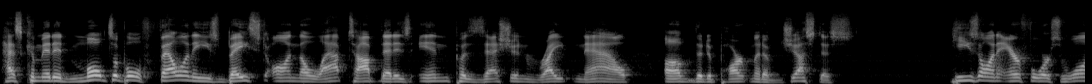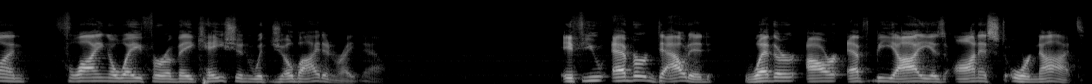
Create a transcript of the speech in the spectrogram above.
has committed multiple felonies based on the laptop that is in possession right now of the Department of Justice. He's on Air Force One flying away for a vacation with Joe Biden right now. If you ever doubted whether our FBI is honest or not,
